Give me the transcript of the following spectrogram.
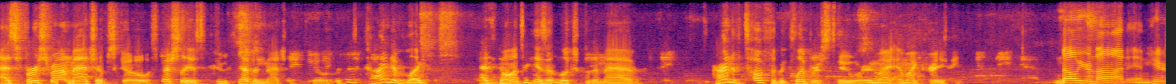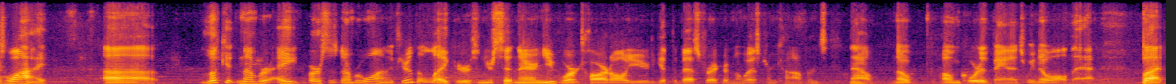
as first round matchups go, especially as two seven matchups go, this is kind of like as daunting as it looks for the Mavs kind of tough for the Clippers too. Or am I am I crazy? No, you're not, and here's why. Uh, look at number eight versus number one. If you're the Lakers and you're sitting there and you've worked hard all year to get the best record in the Western Conference, now no home court advantage, we know all that, but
